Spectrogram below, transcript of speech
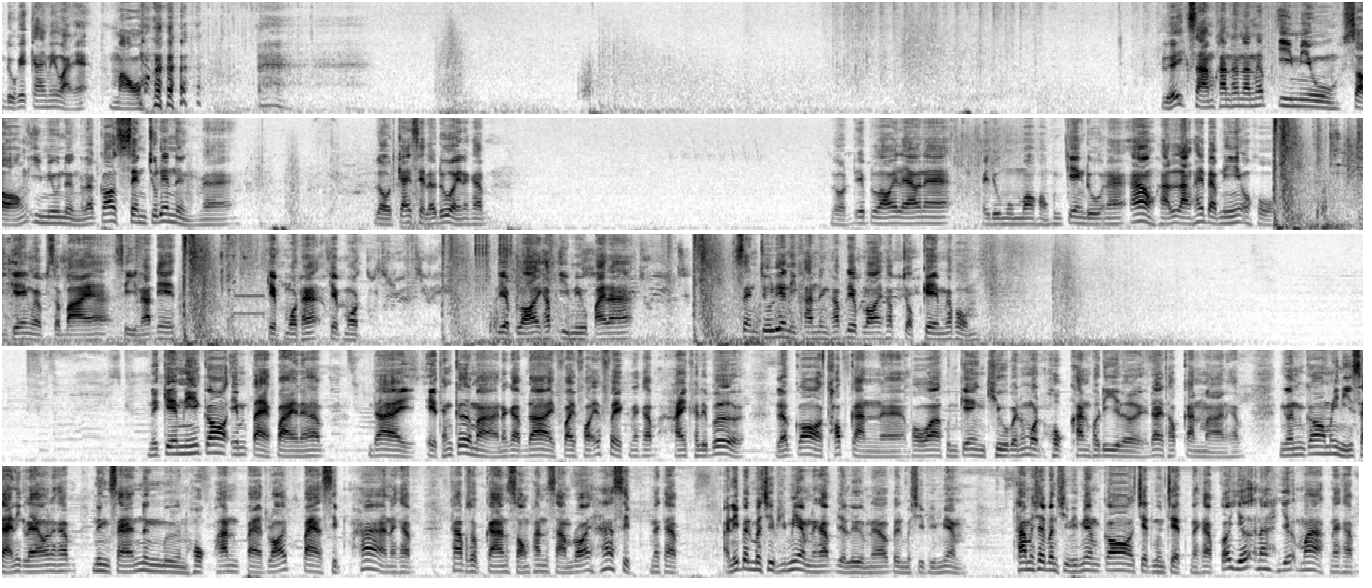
ดูใกล้ๆไม่ไหวอะเมา เหลืออีก 3 คันเท่านั้นครับ e m u 2 e m u 1 แล้วก็ Centurion 1 นะฮะโหลดใกล้เสร็จแล้วด้วยนะครับ โหลดเรียบร้อยแล้วนะฮะไปดูมุมมองของคุณเก้งดูนะฮะอ้าวหันหลังให้แบบนี้ โอ้โห คุณเก้งแบบสบายฮะสี่นัดนี่เก็บหมดฮะ เก็บหมด เรียบร้อยครับอีมิวไปแล้วฮะเซนจูเลียนอีกคันหนึ่งครับ เรียบร้อยครับ จบเกมครับผม ในเกมนี้ก็เอ็มแตกไปนะครับ ได้เอทังเกอร์มานะครับ ได้ไฟฟอร์เอฟเฟกนะครับไฮคาลิเบอร์แล้วก็ท็อปกันนะ เพราะว่าคุณเก้งคิวไปทั้งหมด 6 คันพอดีเลยได้ท็อปกันมานะครับ เงินก็ไม่หนีแสนอีกแล้วนะครับ 1 1 6 8 8 5 นะครับ ค่าประสบการณ์ 2,350 นะครับ อันนี้เป็นบัญชีพรีเมียมนะครับ อย่าลืมนะว่าเป็นบัญชีพรีเมียม ถ้าไม่ใช่บัญชีพรีเมียมก็ 77,000นะครับ ก็เยอะนะ เยอะมากนะครับ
